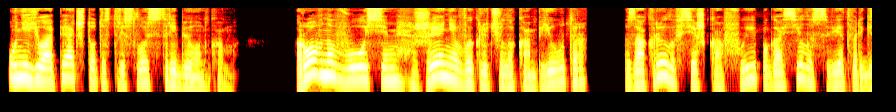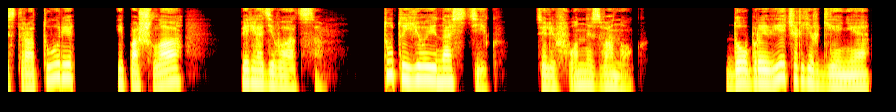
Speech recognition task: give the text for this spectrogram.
У нее опять что-то стряслось с ребенком. Ровно в восемь Женя выключила компьютер, закрыла все шкафы, погасила свет в регистратуре и пошла переодеваться. Тут ее и настиг телефонный звонок. «Добрый вечер, Евгения.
